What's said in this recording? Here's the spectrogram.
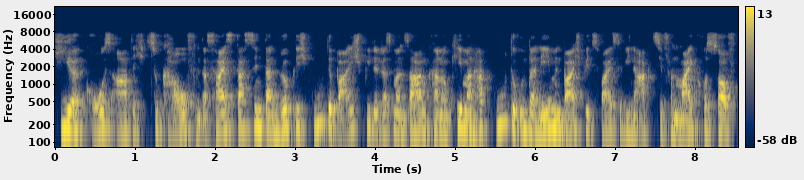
hier großartig zu kaufen. Das heißt, das sind dann wirklich gute Beispiele, dass man sagen kann, okay, man hat gute Unternehmen, beispielsweise wie eine Aktie von Microsoft,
